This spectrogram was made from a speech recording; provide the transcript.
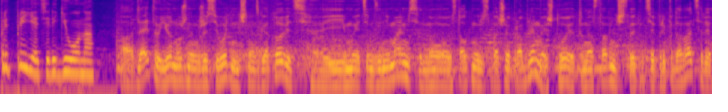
предприятий региона. А для этого ее нужно уже сегодня начинать готовить, и мы этим занимаемся, но столкнулись с большой проблемой, что это наставничество, это те преподаватели,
